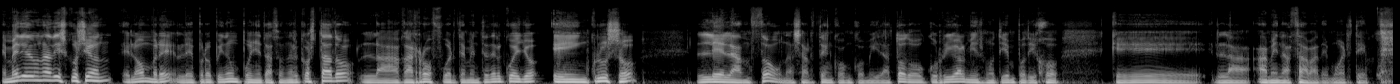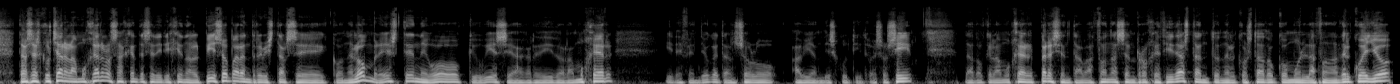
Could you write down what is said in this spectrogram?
En medio de una discusión, el hombre le propinó un puñetazo en el costado, la agarró fuertemente del cuello e incluso le lanzó una sartén con comida. Todo ocurrió al mismo tiempo, dijo que la amenazaba de muerte. Tras escuchar a la mujer, los agentes se dirigieron al piso para entrevistarse con el hombre. Este negó que hubiese agredido a la mujer y defendió que tan solo habían discutido. Eso sí, dado que la mujer presentaba zonas enrojecidas tanto en el costado como en la zona del cuello,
